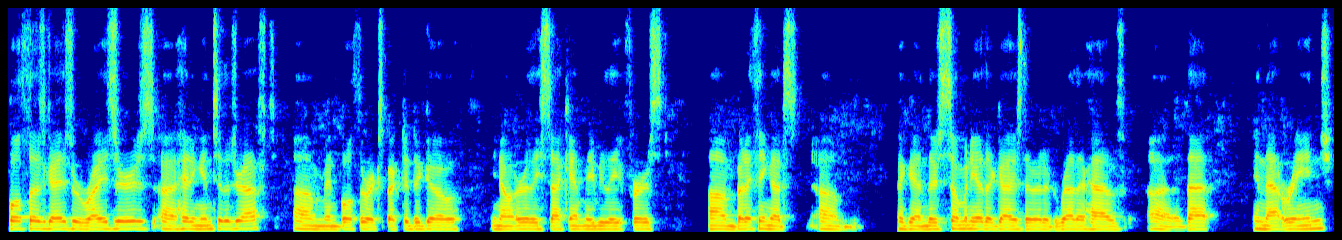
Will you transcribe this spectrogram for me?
both those guys were risers uh, heading into the draft, um, and both were expected to go, you know, early second, maybe late first. Um, but I think that's um, again, there's so many other guys that would rather have uh, that in that range,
